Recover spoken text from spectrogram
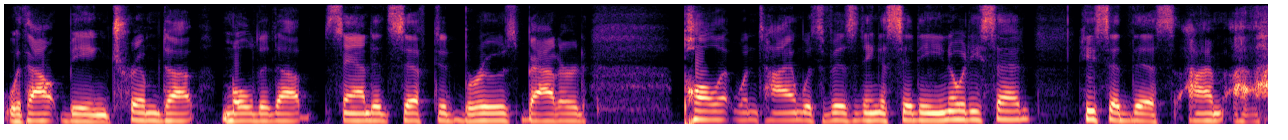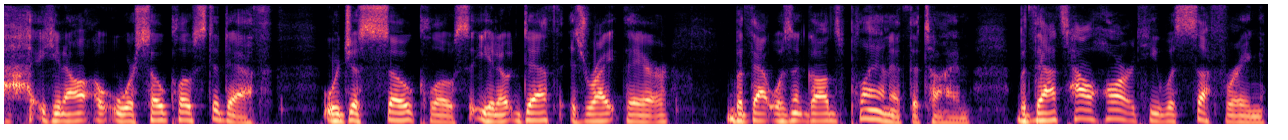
without being trimmed up, molded up, sanded, sifted, bruised, battered, Paul at one time was visiting a city. You know what he said? He said this, I'm, uh, you know, we're so close to death. We're just so close. You know, death is right there, but that wasn't God's plan at the time. But that's how hard he was suffering.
